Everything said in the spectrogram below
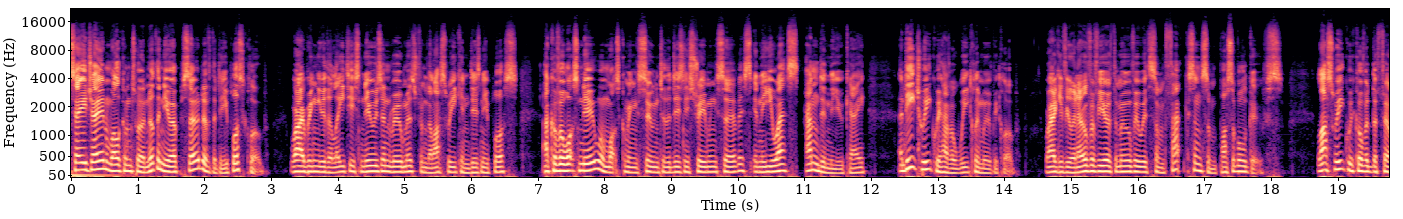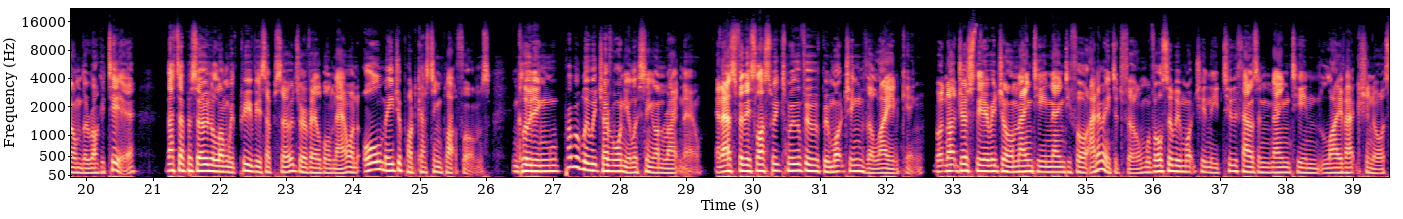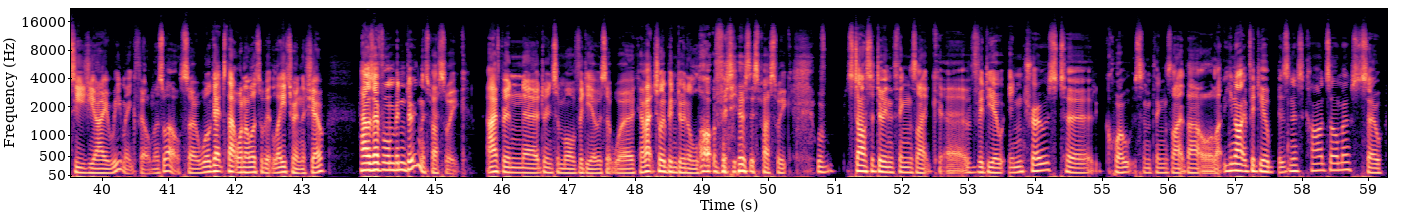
It's AJ, and welcome to another new episode of the D Plus Club, where I bring you the latest news and rumours from the last week in Disney Plus. I cover what's new and what's coming soon to the Disney streaming service in the US and in the UK, and each week we have a weekly movie club, where I give you an overview of the movie with some facts and some possible goofs. Last week we covered the film The Rocketeer. That episode, along with previous episodes, are available now on all major podcasting platforms, including probably whichever one you're listening on right now. And as for this last week's movie, we've been watching The Lion King. But not just the original 1994 animated film, we've also been watching the 2019 live action or CGI remake film as well. So we'll get to that one a little bit later in the show. How's everyone been doing this past week? I've been uh, doing some more videos at work. I've actually been doing a lot of videos this past week. We've started doing things like uh, video intros to quotes and things like that, or like you know, like video business cards almost. So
